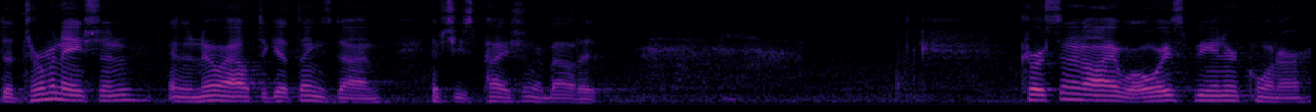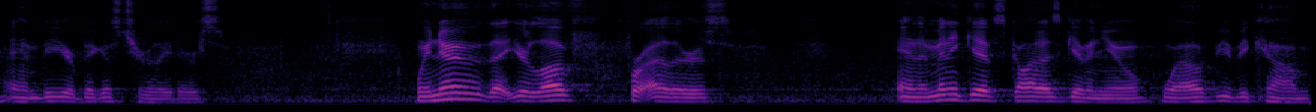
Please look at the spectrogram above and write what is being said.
determination and the know how to get things done if she's passionate about it. Kirsten and I will always be in your corner and be your biggest cheerleaders. We know that your love for others and the many gifts God has given you will help you become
